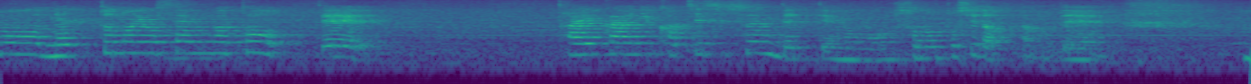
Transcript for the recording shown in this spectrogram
のネットの予選が通って大会に勝ち進んでっていうのもその年だったのでう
